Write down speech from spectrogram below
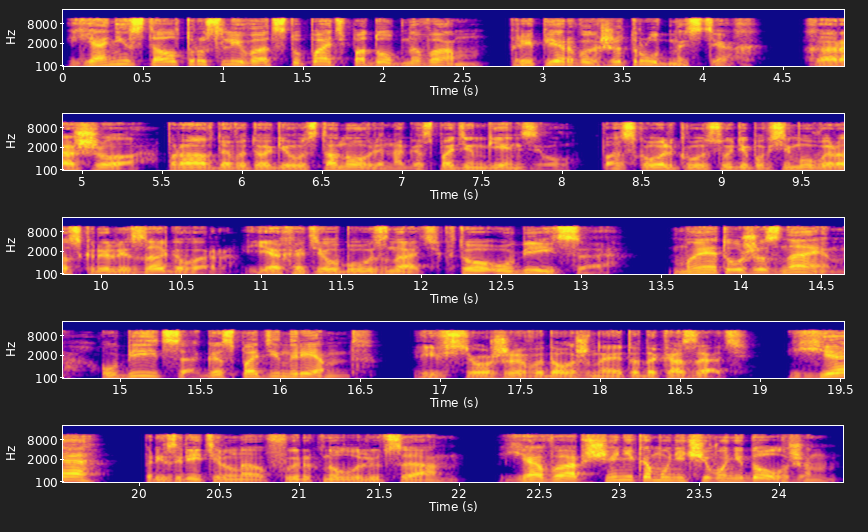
Я не стал трусливо отступать подобно вам при первых же трудностях. «Хорошо. Правда в итоге установлена, господин Гензел. Поскольку, судя по всему, вы раскрыли заговор, я хотел бы узнать, кто убийца». «Мы это уже знаем. Убийца – господин Рент». «И все же вы должны это доказать». «Я?» – презрительно фыркнул Люциан. «Я вообще никому ничего не должен.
